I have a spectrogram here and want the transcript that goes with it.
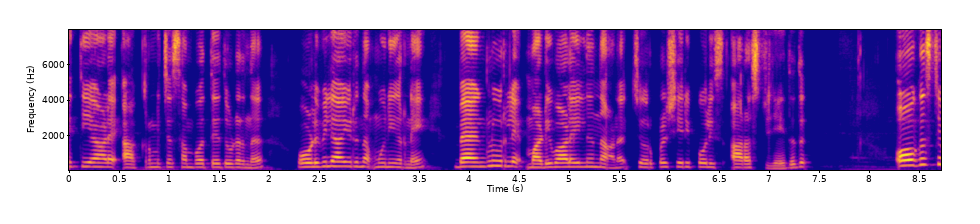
എത്തിയയാളെ ആക്രമിച്ച സംഭവത്തെ തുടർന്ന് ഒളിവിലായിരുന്ന മുനീറിനെ ബാംഗ്ലൂരിലെ മടിവാളയിൽ നിന്നാണ് ചെറുപ്പശ്ശേരി പോലീസ് അറസ്റ്റ് ചെയ്തത്. ഓഗസ്റ്റ്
